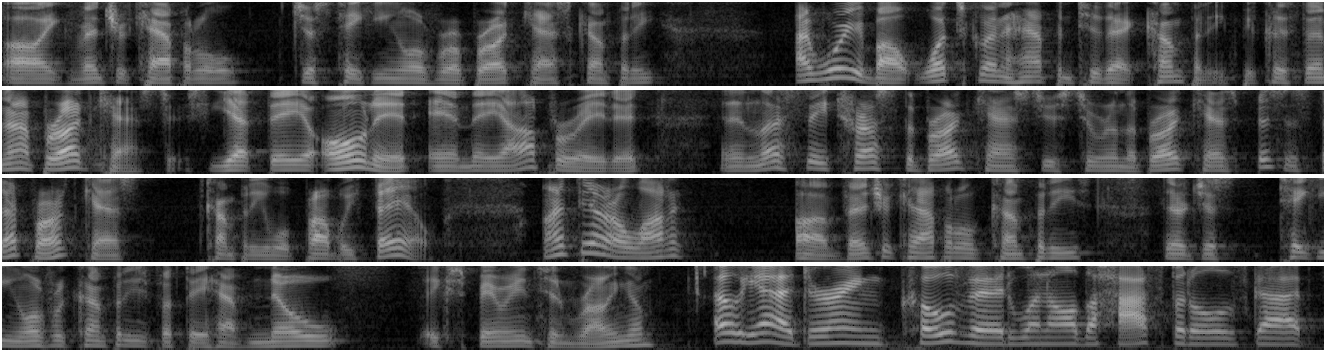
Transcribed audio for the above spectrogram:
uh, like venture capital just taking over a broadcast company, I worry about what's going to happen to that company because they're not broadcasters, yet they own it and they operate it. And unless they trust the broadcasters to run the broadcast business, that broadcast company will probably fail. Aren't there a lot of uh, venture capital companies that are just taking over companies, but they have no experience in running them? Oh, yeah. During COVID, when all the hospitals got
